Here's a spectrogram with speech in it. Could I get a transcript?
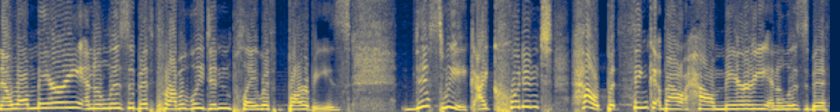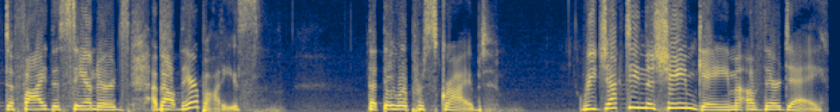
Now, while Mary and Elizabeth probably didn't play with Barbies, this week I couldn't help but think about how Mary and Elizabeth defied the standards about their bodies that they were prescribed rejecting the shame game of their day.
